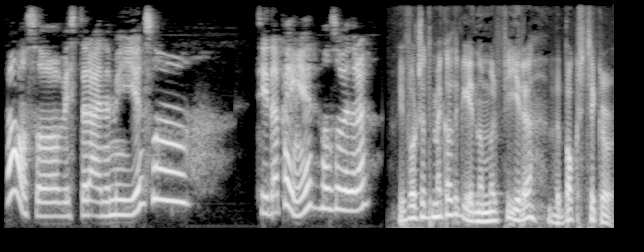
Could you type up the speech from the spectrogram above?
Ja, altså hvis det regner mye, så tid er penger, og så videre. Vi fortsetter med kategori nummer fire, the box ticker.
